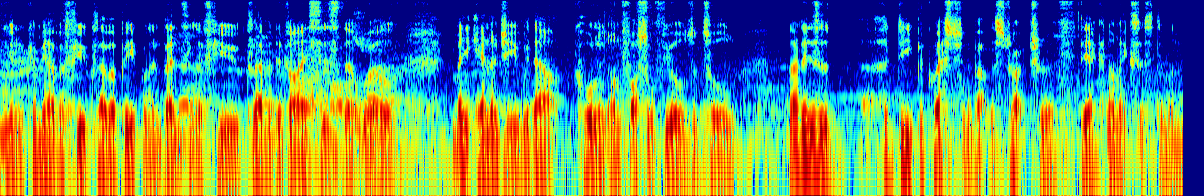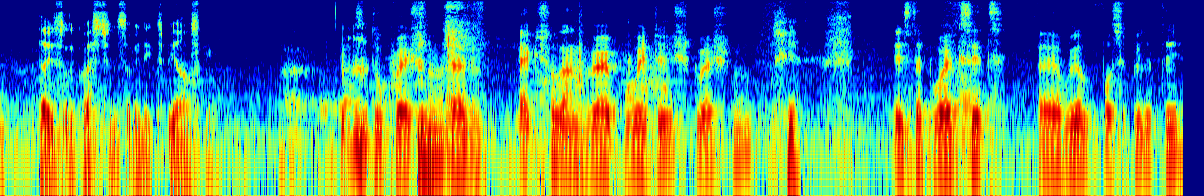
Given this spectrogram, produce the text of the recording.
you know, can we have a few clever people inventing a few clever devices that will make energy without calling on fossil fuels at all? That is a, a deeper question about the structure of the economic system, and those are the questions that we need to be asking. That's two questions. An actual and very British question. Yeah. Is the Brexit a real possibility?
